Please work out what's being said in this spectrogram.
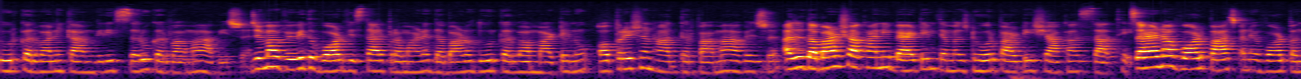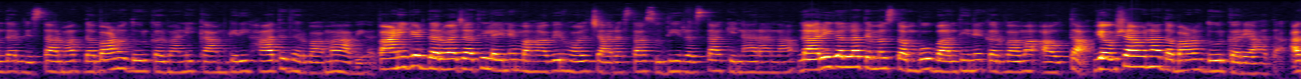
દૂર કરવાની કામગીરી શરૂ કરવામાં આવી છે, જેમાં વિવિધ વોર્ડ વિસ્તાર પ્રમાણે દબાણો દૂર કરવા માટેનું ઓપરેશન હાથ ધરવામાં આવે છે. આજે દબાણ શાખાની બે ટીમ તેમજ ઢોર પાર્ટી શાખા સાથે શહેરના વોર્ડ પાંચ અને વોર્ડ પંદર વિસ્તારમાં દબાણો દૂર કરવાની કામગીરી હાથ ધરવામાં આવી હતી. પાણીગેટ દરવાજાથી લઈને મહાવીર હોલ ચાર રસ્તા સુધી રસ્તા કિનારાના લારી ગલ્લા તેમજ તંબુ બાંધીને કરવામાં આવતા વ્યવસાયોના દબાણો દૂર કર્યા હતા. આ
